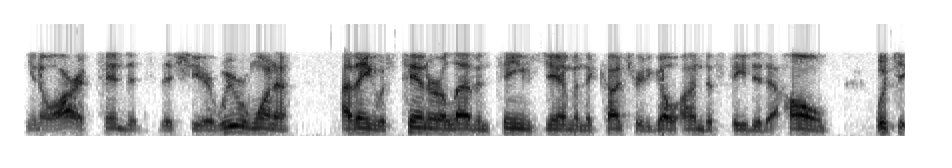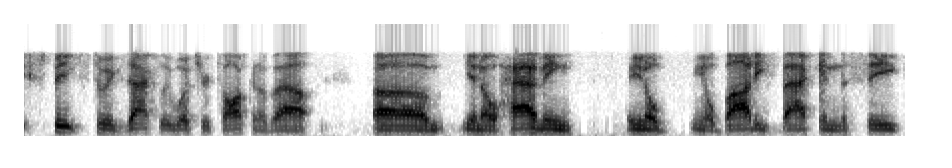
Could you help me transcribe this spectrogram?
you know, our attendance this year. We were one of, I think it was ten or eleven teams, Jim, in the country to go undefeated at home, which speaks to exactly what you're talking about. Um, you know, having, you know, you know, bodies back in the seats,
